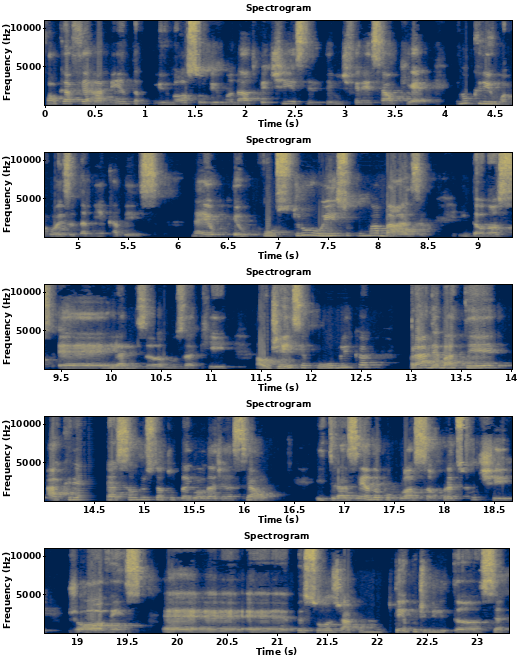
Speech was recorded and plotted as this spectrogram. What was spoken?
qual que é a ferramenta e o nosso e o mandato petista? Ele tem um diferencial que é, eu não crio uma coisa da minha cabeça, né? Eu, eu construo isso com uma base. Então, nós é, realizamos aqui audiência pública para debater a criação do Estatuto da Igualdade Racial e trazendo a população para discutir, jovens, é, é, pessoas já com tempo de militância,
